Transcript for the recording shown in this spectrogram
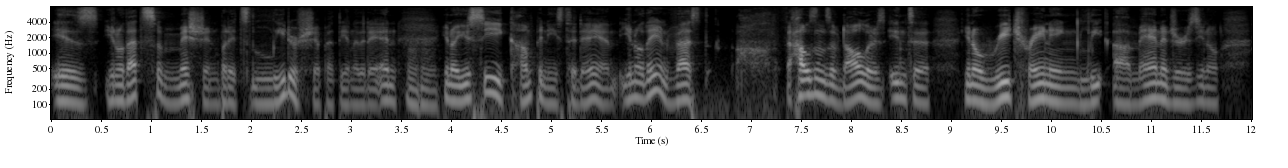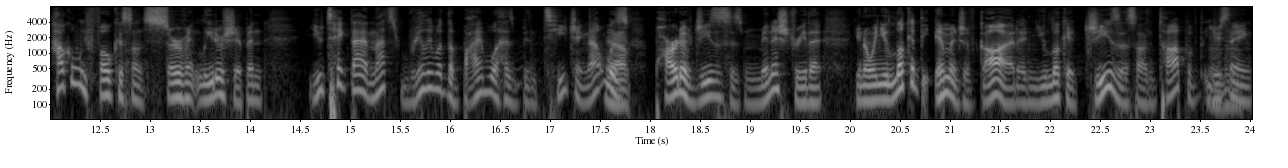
is you know that's submission, but it's leadership at the end of the day. And you know you see companies today, and you know they invest thousands of dollars into you know retraining le- uh, managers. You know how can we focus on servant leadership and you take that and that's really what the bible has been teaching that was Yeah. part of jesus' ministry that you know when you look at the image of god and you look at jesus on top of you're saying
